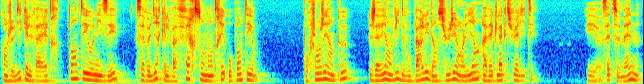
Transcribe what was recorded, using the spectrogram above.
Quand je dis qu'elle va être panthéonisée, ça veut dire qu'elle va faire son entrée au Panthéon. Pour changer un peu, j'avais envie de vous parler d'un sujet en lien avec l'actualité. Et euh, cette semaine,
